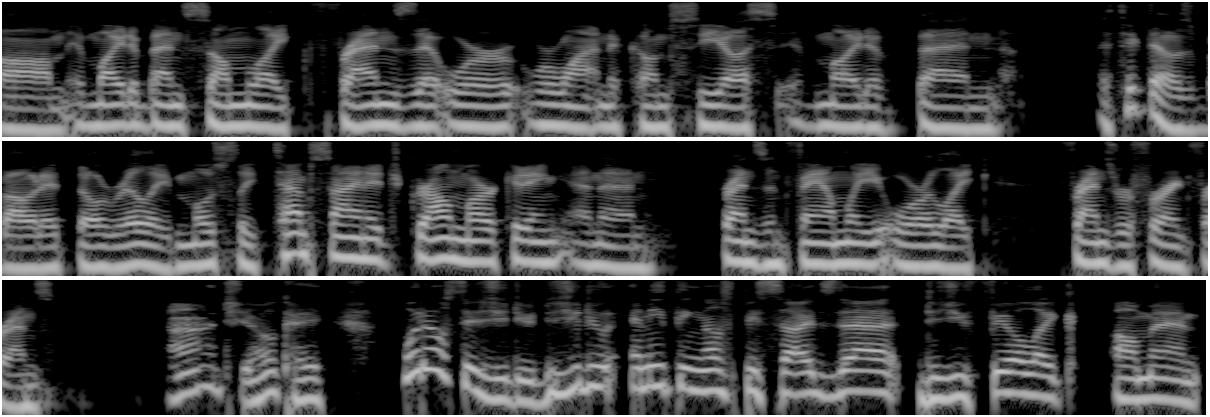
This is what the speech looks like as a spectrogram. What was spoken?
um, it might have been some like friends that were were wanting to come see us it might have been i think that was about it though really mostly temp signage ground marketing and then friends and family or like friends referring friends Gotcha. Okay. What else did you do? Did you do anything else besides that? Did you feel like, oh man,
